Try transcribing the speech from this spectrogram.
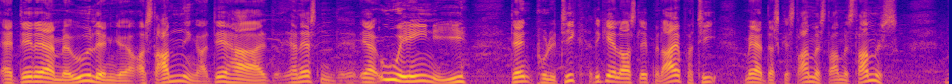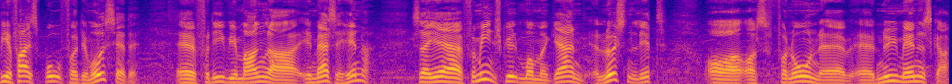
at det der med udlændinge og stramninger, det har jeg næsten jeg er uenig i den politik, og det gælder også lidt med eget parti, med at der skal strammes, strammes, strammes. Vi har faktisk brug for det modsatte, øh, fordi vi mangler en masse hænder. Så ja, for min skyld må man gerne løsne lidt, og, og få nogle øh, øh, nye mennesker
